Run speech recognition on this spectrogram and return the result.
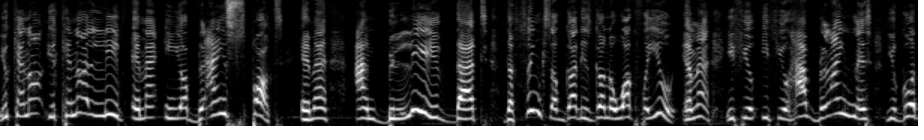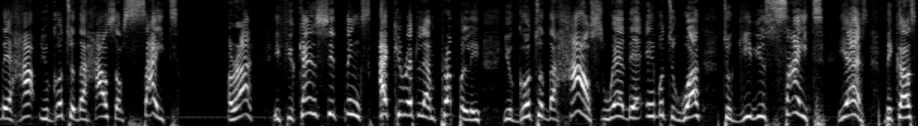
you cannot, you cannot live, amen, in your blind spot, amen, and believe that the things of God is going to work for you, amen. If you if you have blindness, you go the you go to the house of sight all right. If you can't see things accurately and properly, you go to the house where they're able to work to give you sight. Yes, because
